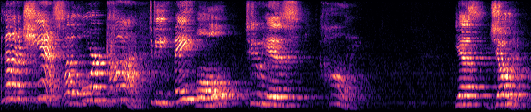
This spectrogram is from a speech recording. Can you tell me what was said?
Another chance by the Lord God to be faithful to his calling. Yes, Jonah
